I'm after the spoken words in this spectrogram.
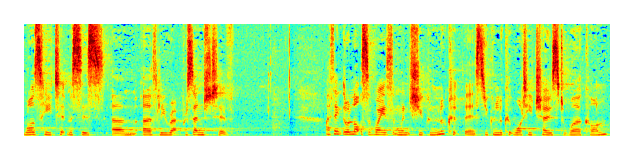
Was he Titmuss's um, earthly representative? I think there are lots of ways in which you can look at this. You can look at what he chose to work on.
